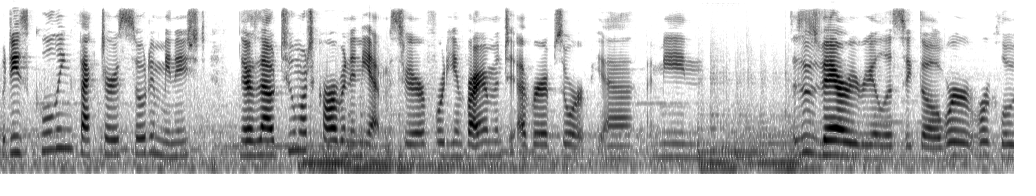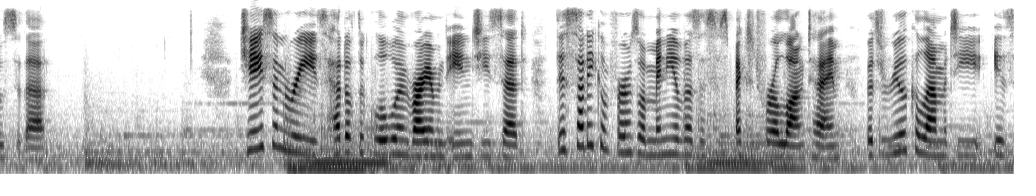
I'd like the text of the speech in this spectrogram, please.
With these cooling factors so diminished, there is now too much carbon in the atmosphere for the environment to ever absorb. Yeah, I mean, this is very realistic though. We're, we're close to that. Jason Rees, head of the Global Environment Agency, said, This study confirms what many of us have suspected for a long time, but the real calamity is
